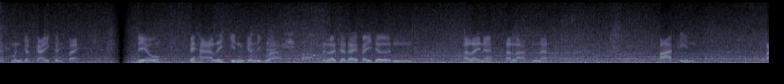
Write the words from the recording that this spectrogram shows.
นะมันจะไกลเกินไป เดี๋ยวไปหาอะไรกินกันดีกว่าแล้วจะได้ไปเดินอะไรนะ ตลาดนัดปาร์คอิน ไป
